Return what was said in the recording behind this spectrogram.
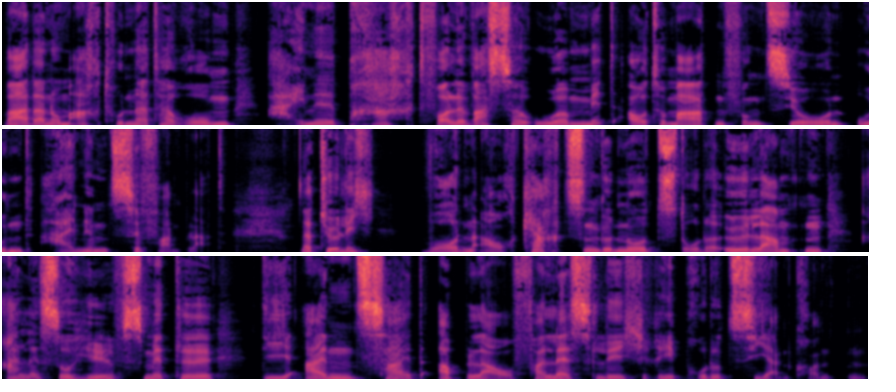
war dann um 800 herum eine prachtvolle Wasseruhr mit Automatenfunktion und einem Ziffernblatt. Natürlich wurden auch Kerzen genutzt oder Öllampen, alles so Hilfsmittel, die einen Zeitablauf verlässlich reproduzieren konnten.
